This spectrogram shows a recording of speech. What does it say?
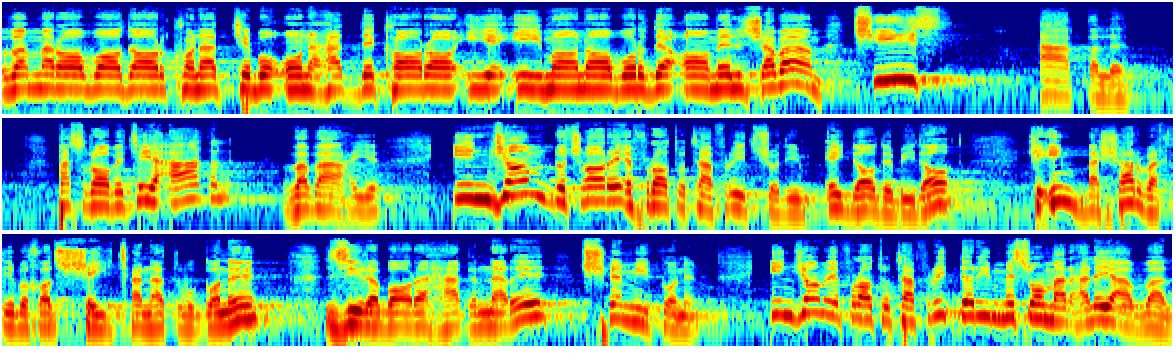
و مرا وادار کند که با اون حد کارایی ایمان آورده عامل شوم. چیست؟ عقل. پس رابطه عقل و وحی. اینجام دچار افراط و تفرید شدیم ای داد بیداد که این بشر وقتی بخواد شیطنت بکنه زیر بار حق نره چه می‌کنه؟ اینجا افراط و تفرید داریم مثل مرحله اول.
